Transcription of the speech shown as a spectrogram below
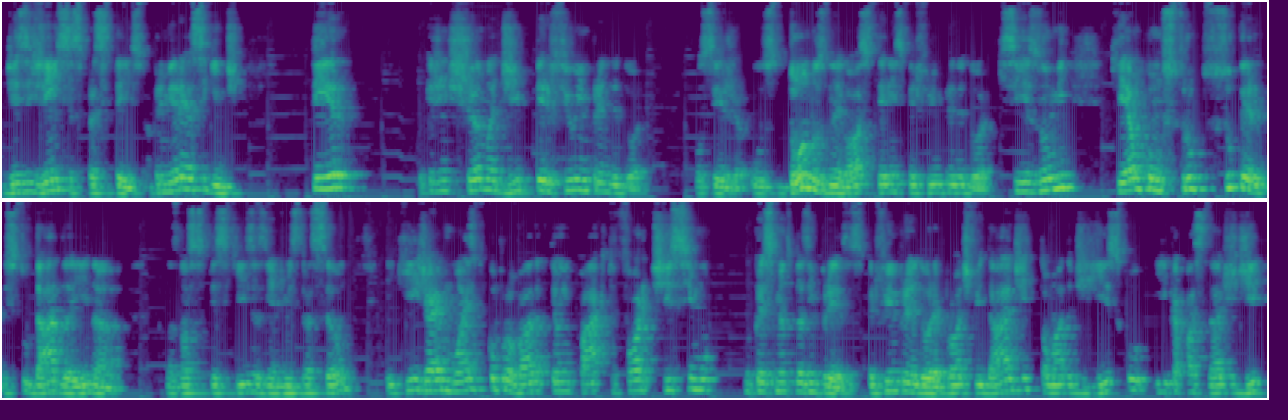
de exigências para se ter isso. A primeira é a seguinte: ter o que a gente chama de perfil empreendedor, ou seja, os donos do negócio terem esse perfil empreendedor, que se resume que é um construto super estudado aí na, nas nossas pesquisas em administração e que já é mais do que comprovado que tem um impacto fortíssimo no crescimento das empresas. Perfil empreendedor é proatividade, tomada de risco e capacidade de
